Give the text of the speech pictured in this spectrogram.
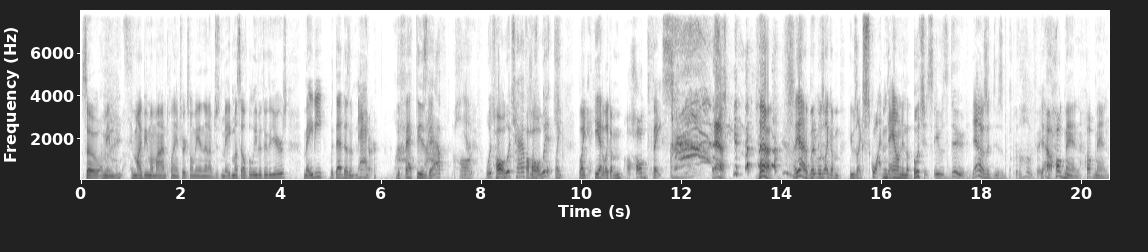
So I mean, it might be my mind playing tricks on me, and then I've just made myself believe it through the years, maybe. But that doesn't matter. The fact is that half hog. Yeah. Which hog, which half was hog. which? Like like he had like a, a hog face. yeah, yeah, uh, yeah. But it was like a he was like squatting down in the bushes. he was dude Yeah, it was, a, it was with a hog face. yeah, hog man, hog man.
